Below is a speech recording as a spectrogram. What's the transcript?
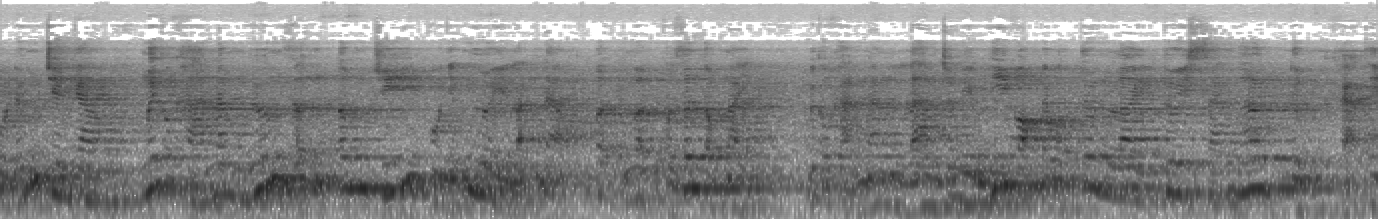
của đấng trên cao mới có khả năng hướng dẫn tâm trí của những người lãnh đạo vận mệnh của dân tộc này mới có khả năng làm cho niềm hy vọng về một tương lai tươi sáng hơn được khả thi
